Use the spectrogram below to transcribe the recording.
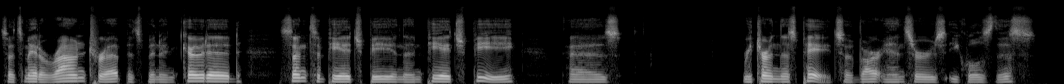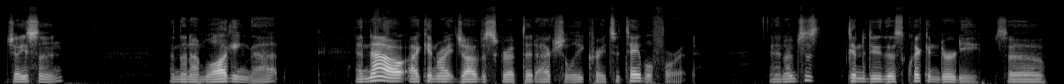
So it's made a round trip, it's been encoded, sent to PHP, and then PHP has returned this page. So var answers equals this JSON, and then I'm logging that. And now I can write JavaScript that actually creates a table for it. And I'm just going to do this quick and dirty. So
